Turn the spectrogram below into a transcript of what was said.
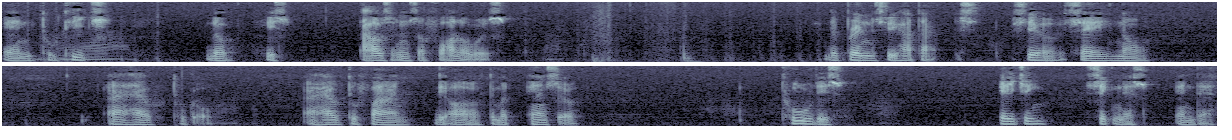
and to teach the, his thousands of followers. The Prince Siddhartha still say no. I have to go. I have to find the ultimate answer to this aging, sickness, and death.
